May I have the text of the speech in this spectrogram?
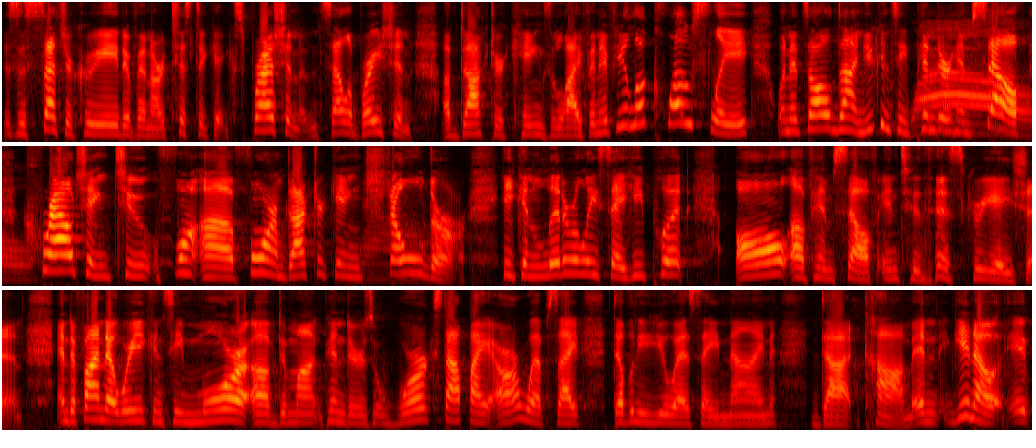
This is such a creative and artistic expression and celebration of Dr. King's life. And if you look closely, when it's all done, you can see wow. Pender himself crouching to uh, form Dr. King's wow. shoulder. He can literally say he put all of himself into this creation. And to find out where you can see more of Demont Pender's work, stop by our website, WUSA9.com. And you know, if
